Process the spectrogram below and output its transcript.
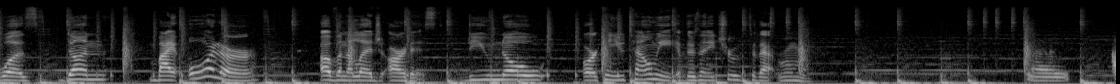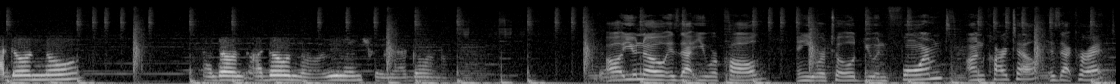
was done by order of an alleged artist. Do you know or can you tell me if there's any truth to that rumor? Uh, I don't know. I don't. I don't know. Really and truly, I don't know. All you know is that you were called and you were told you informed on Kartel. Is that correct?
